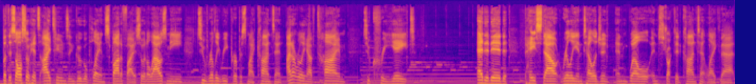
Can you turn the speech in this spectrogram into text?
but this also hits iTunes and Google Play and Spotify, so it allows me to really repurpose my content. I don't really have time to create edited, paced out, really intelligent and well instructed content like that.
